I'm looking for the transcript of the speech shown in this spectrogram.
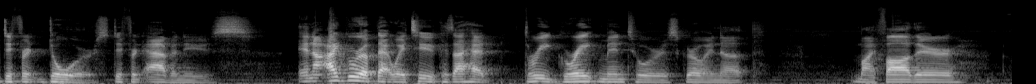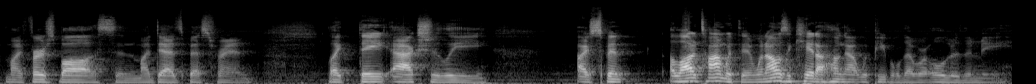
different doors, different avenues. And I, grew up that way too because I had three great mentors growing up my father, my first boss, and my dad's best friend. Like they actually, I spent a lot of time with them. When I was a kid, I hung out with people that were older than me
